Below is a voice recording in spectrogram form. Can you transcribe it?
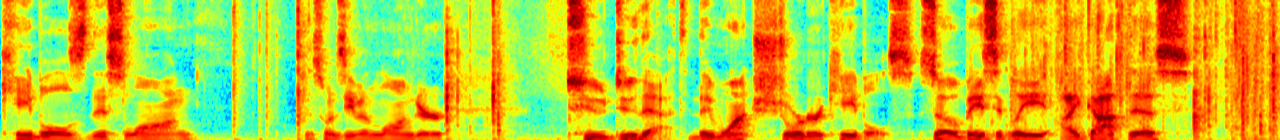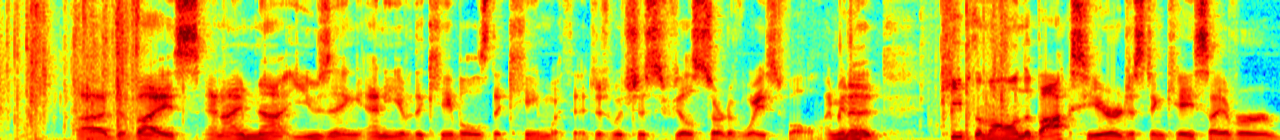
cables this long this one's even longer, to do that. They want shorter cables. So basically, I got this uh, device and I'm not using any of the cables that came with it, just which just feels sort of wasteful. I'm gonna keep them all in the box here just in case I ever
